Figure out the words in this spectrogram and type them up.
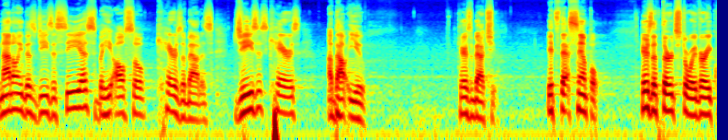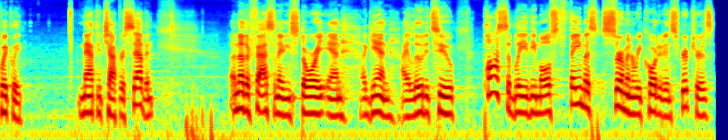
Not only does Jesus see us, but He also cares about us. Jesus cares about you. Cares about you. It's that simple. Here's the third story very quickly. Matthew chapter 7. Another fascinating story, and again, I alluded to possibly the most famous sermon recorded in scriptures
